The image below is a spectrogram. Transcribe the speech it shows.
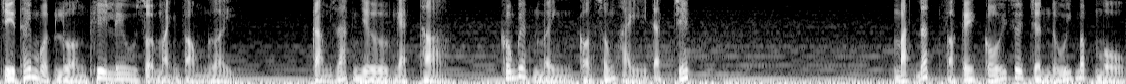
Chỉ thấy một luồng khí lưu dội mạnh vào người. Cảm giác như nghẹt thở, Không biết mình còn sống hay đã chết. Mặt đất và cây cối dưới chân núi mấp mồ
